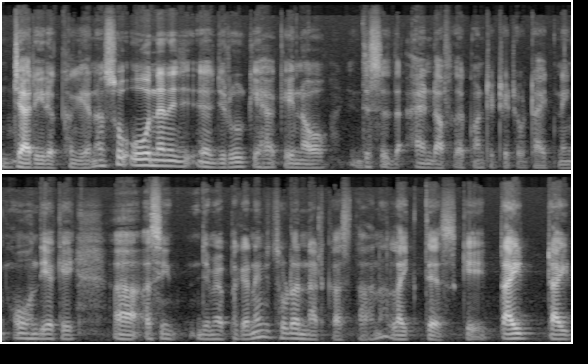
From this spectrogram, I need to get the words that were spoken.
ਜਾਰੀ ਰੱਖਾਂਗੇ ਨਾ ਸੋ ਉਹ ਉਹਨਾਂ ਨੇ ਜ- ਜ਼ਰੂਰ ਕਿਹਾ ਕਿ now this is the end of the quantitative tightening ਉਹ ਹੁੰਦੀ ਹੈ ਕਿ ਅ, ਅਸੀਂ ਜਿਵੇਂ ਆਪਾਂ ਕਹਿੰਦੇ ਵੀ ਥੋੜਾ ਨਟ ਕੱਸਦਾ ਨਾ ਲਾਈਕ ਦਿਸ ਕਿ ਟਾਈਟ ਟਾਈਟ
